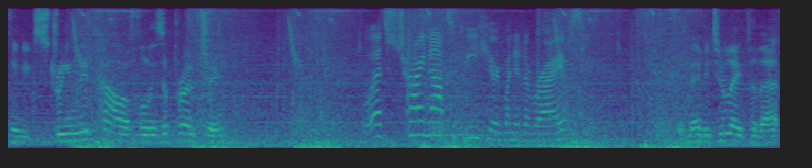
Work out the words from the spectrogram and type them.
Something extremely powerful is approaching. Let's try not to be here when it arrives. It may be too late for that.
